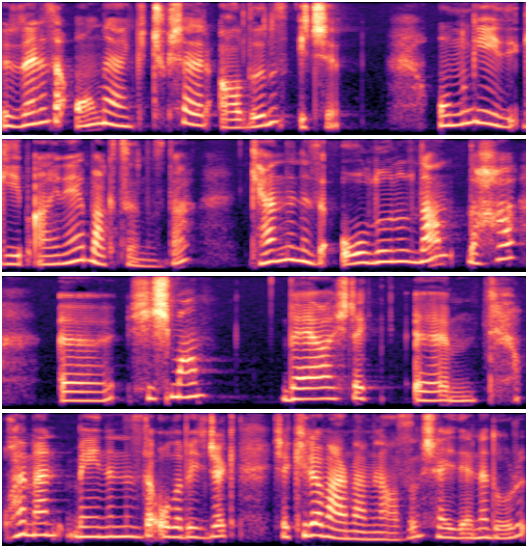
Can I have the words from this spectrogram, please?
Üzerinize olmayan küçük şeyler aldığınız için onu giy- giyip aynaya baktığınızda kendinizi olduğunuzdan daha e, şişman veya işte e, o hemen beyninizde olabilecek işte kilo vermem lazım şeylerine doğru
